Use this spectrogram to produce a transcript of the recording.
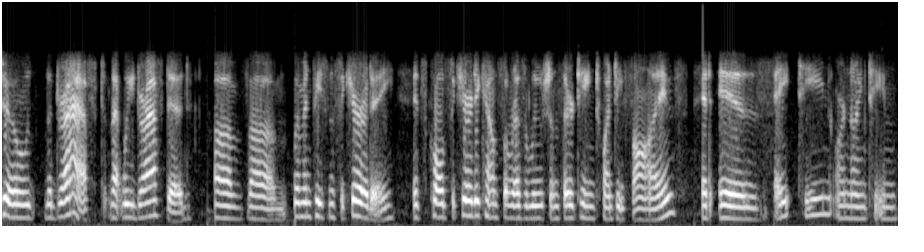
to the draft that we drafted of um, Women, Peace, and Security it's called Security Council Resolution 1325. It is 18 or 19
